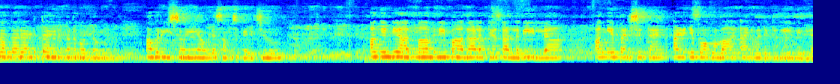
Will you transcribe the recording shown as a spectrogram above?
കല്ലറ അടുത്തായിരുന്നത് കൊണ്ടും അവർ ഈശോയെ അവിടെ സംസ്കരിച്ചു. അങ്ങന്റെ ആത്മാവിനെ പാതാളത്തിൽ തള്ളുകയില്ല. അങ്ങേ പരിശുദ്ധൻ അഴിഞ്ഞു പോകുവാൻ അനുവദിക്കുകയുമില്ല.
